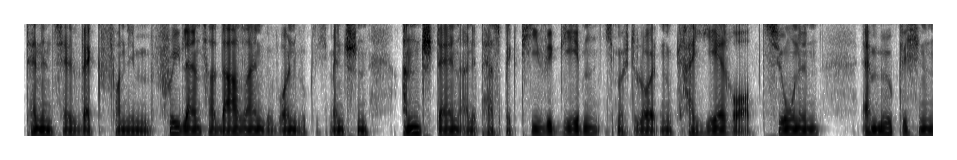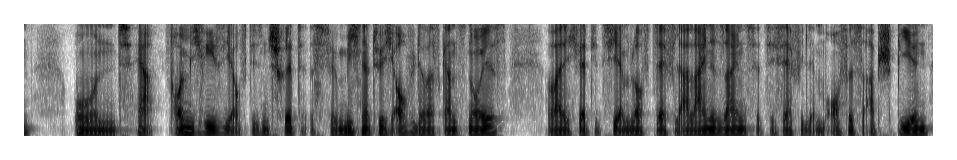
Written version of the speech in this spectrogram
tendenziell weg von dem Freelancer-Dasein. Wir wollen wirklich Menschen anstellen, eine Perspektive geben. Ich möchte Leuten Karriereoptionen ermöglichen. Und ja, freue mich riesig auf diesen Schritt. Ist für mich natürlich auch wieder was ganz Neues weil ich werde jetzt hier im Loft sehr viel alleine sein. Es wird sich sehr viel im Office abspielen.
